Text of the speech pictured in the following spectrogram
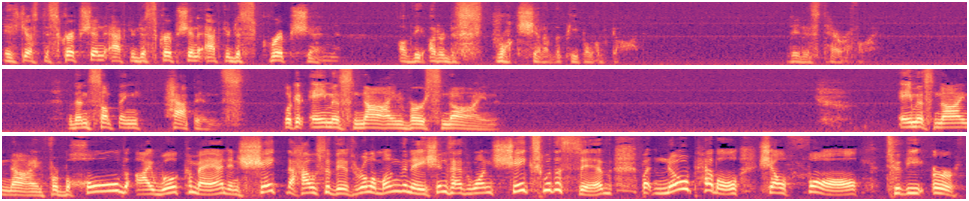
is just description after description after description of the utter destruction of the people of God. It is terrifying. But then something happens. Look at Amos 9, verse 9. Amos 9 9. For behold, I will command and shake the house of Israel among the nations as one shakes with a sieve, but no pebble shall fall to the earth.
